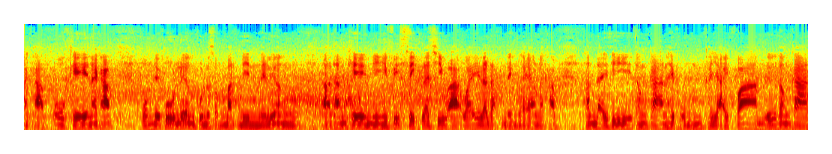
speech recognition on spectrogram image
นะครับ โอเคนะครับ ผมได้พูดเรื่องคุณสมบัติดินในเรื่องอทั้งเคมีฟิสิกส์และชีวะไว้ระดับหนึ่งแล้วนะครับ ท่านใดที่ต้องการให้ผมขยายความหรือต้องการ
